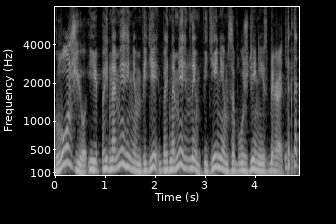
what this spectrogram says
Ложью и преднамеренным, введе- преднамеренным введением в заблуждение избирателей. Так, так-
